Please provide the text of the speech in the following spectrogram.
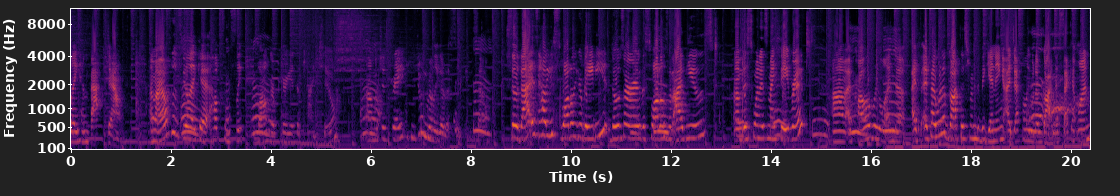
lay him back down. Um, I also feel like it helps him sleep longer periods of time too, um, which is great. He's doing really good with sleeping. So. so that is how you swaddle your baby. Those are the swaddles that I've used. Um, this one is my favorite. Um, I probably will end up, if I would have got this from the beginning, I definitely would have gotten a second one.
